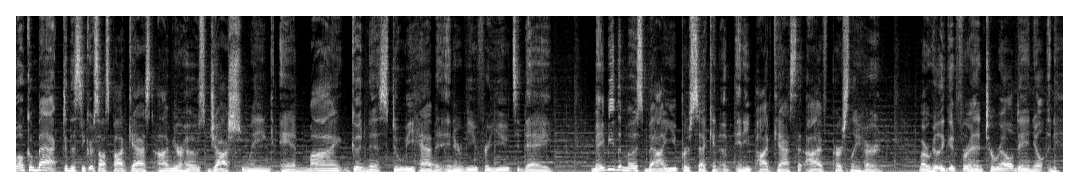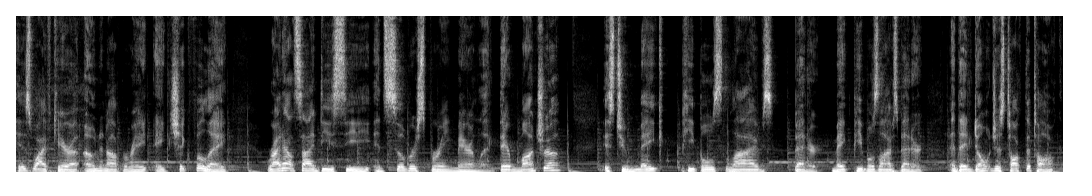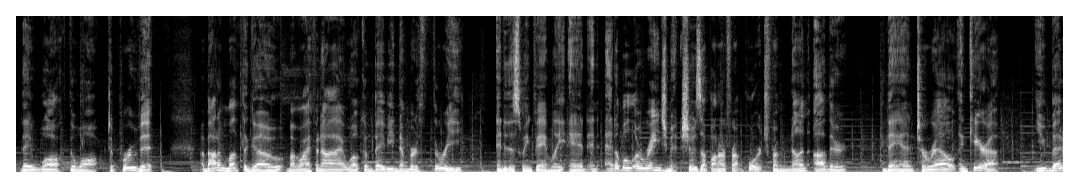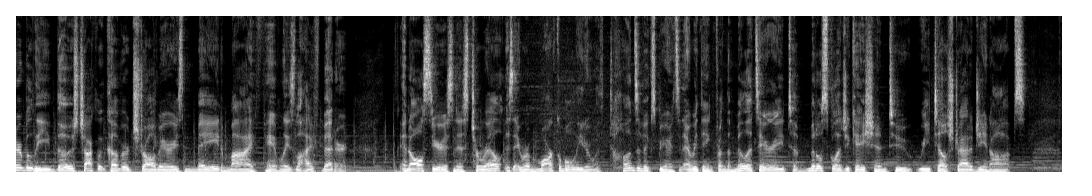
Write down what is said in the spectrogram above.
Welcome back to the Secret Sauce Podcast. I'm your host, Josh Swing, and my goodness, do we have an interview for you today? Maybe the most value per second of any podcast that I've personally heard. My really good friend Terrell Daniel and his wife Kara own and operate a Chick fil A right outside DC in Silver Spring, Maryland. Their mantra is to make people's lives better, make people's lives better. And they don't just talk the talk, they walk the walk. To prove it, about a month ago, my wife and I welcomed baby number three into the Swing family, and an edible arrangement shows up on our front porch from none other than Terrell and Kara. You better believe those chocolate covered strawberries made my family's life better. In all seriousness, Terrell is a remarkable leader with tons of experience in everything from the military to middle school education to retail strategy and ops.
